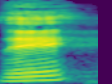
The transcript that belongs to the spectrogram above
de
